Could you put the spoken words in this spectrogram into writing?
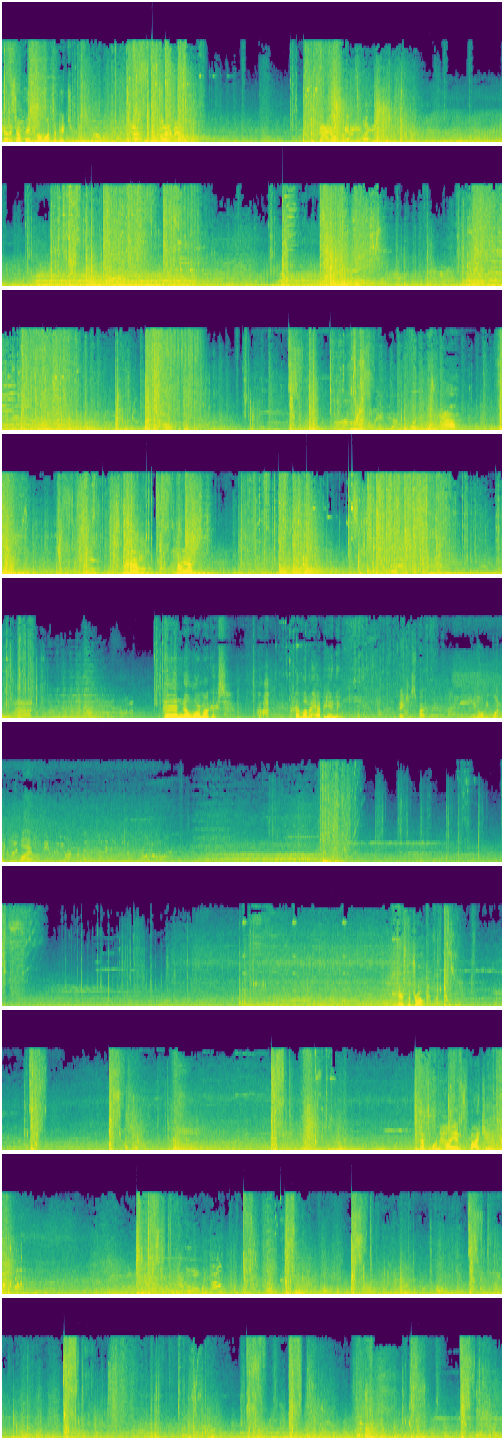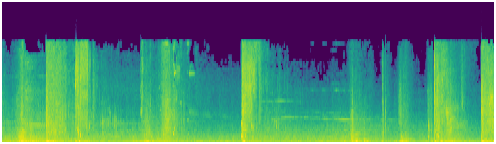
Gotta jump in. Who wants a picture? And no muggers. Ah, I love a happy ending. Thank you, Spider-Man. You're the only one we can rely on. There's the drone. That's one high-end spy cam.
